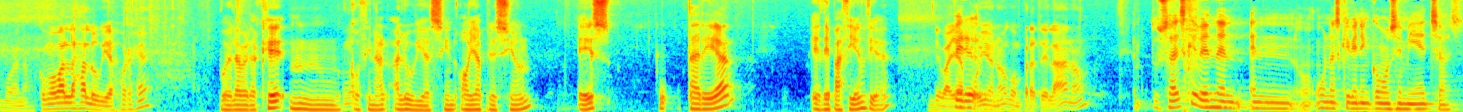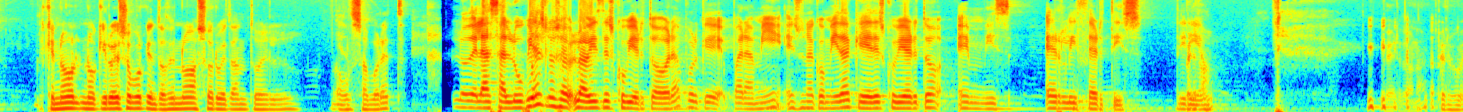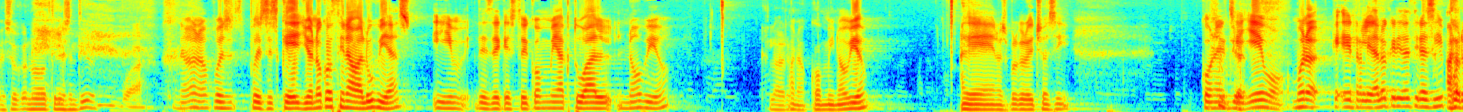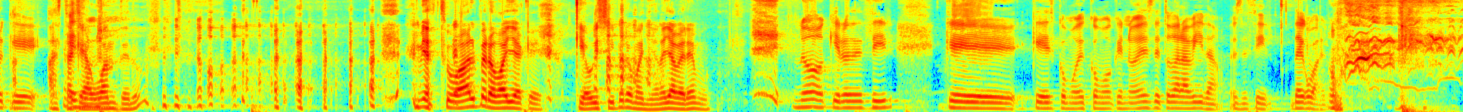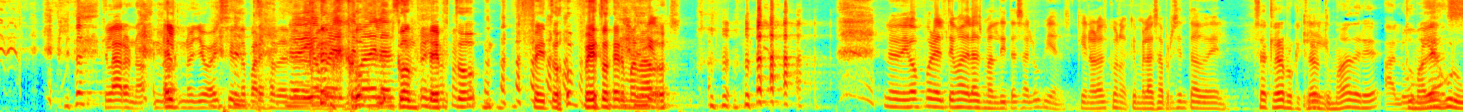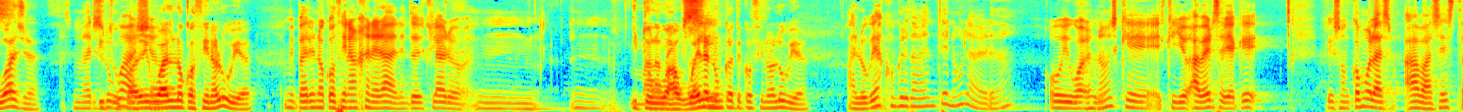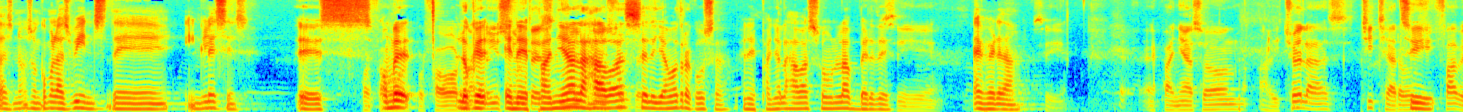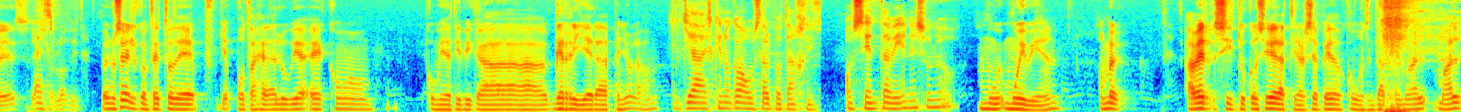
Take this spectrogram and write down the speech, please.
Bueno, ¿cómo van las alubias, Jorge? Pues la verdad es que mm, cocinar alubias sin olla a presión es tarea eh, de paciencia, ¿eh? De vaya Pero- pollo, ¿no? Cómpratela, ¿no? Tú sabes que venden en unas que vienen como semi-hechas. Es que no, no quiero eso porque entonces no absorbe tanto el, el saboret. Lo de las alubias lo, habéis descubierto ahora porque para mí es una comida que he descubierto en mis early 30s, diría. Perdón. Perdona. Pero eso no tiene sentido. Buah. No, no, pues, pues es que yo no cocinaba alubias y desde que estoy con mi actual novio, Claro. bueno, con mi novio, eh, no sé por qué lo he dicho así, con el que Ya. llevo. Bueno, que en realidad lo quería decir así porque... a- hasta que un- aguante, ¿no? Mi actual, pero vaya que, que hoy sí, pero mañana ya veremos. No, quiero decir que, que es como, como que no es de toda la vida. Es decir, da igual. Claro, no, no, no lleváis siendo pareja desde... No digo por el tema de las... Concepto feto, fetos hermanados. Lo digo por el tema de las malditas alubias, que no las cono- que me las ha presentado él. O sea, claro, porque claro, Y- tu madre, tu madre es uruguaya. Mi madre es Y tu padre igual no cocina alubia. Mi padre no cocina en general, entonces claro, mm, mm, Y tu abuela Sí. nunca te cocinó alubia. alubias concretamente, no, la verdad. O igual, no, es que es que yo, a ver, sabía que, que son como las habas estas, ¿no? Son como las beans de ingleses. Es, Por favor, hombre, por favor, lo no- que no en España no- las habas se le llama otra cosa. En España las habas son las verdes. Sí, Es verdad. sí. En España son habichuelas, chícharos, Sí. faves. Las- son los Pero no sé, el concepto de potaje de alubia es como comida típica guerrillera española, vamos. Ya, es que nunca me ha gustado el potaje. ¿Os sienta bien eso luego? Muy, muy bien. Hombre, a ver, si tú consideras tirarse pedos como sentarte mal, mal.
